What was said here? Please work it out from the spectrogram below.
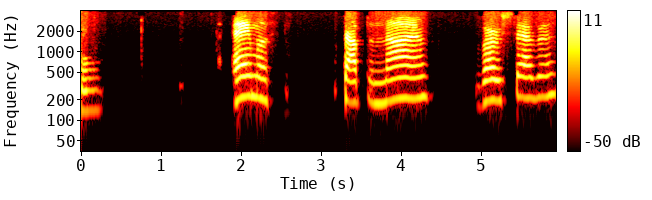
Okay. Amos chapter 9, verse 7.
